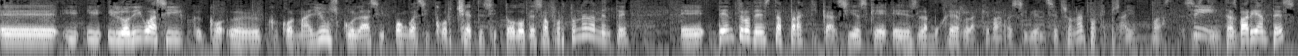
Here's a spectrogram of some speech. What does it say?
eh, y, y- y lo digo así eh, con mayúsculas y pongo así corchetes y todo, desafortunadamente, eh, dentro de esta práctica, si es que es la mujer la que va a recibir el sexo anal, porque pues hay Sí. distintas variantes,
